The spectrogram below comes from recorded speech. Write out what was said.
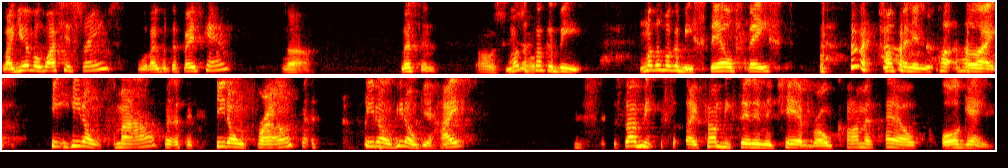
like you ever watch his streams? Like with the face cam? No. Listen, I don't motherfucker be motherfucker be stale faced, huffing and hu- like he, he don't smile, he don't frown, he don't he don't get hype. Some be like some be sitting in the chair, bro, calm as hell all game.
